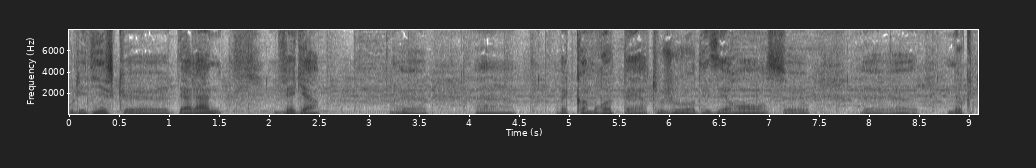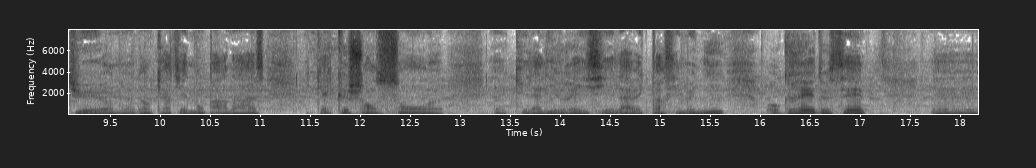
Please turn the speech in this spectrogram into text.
ou les disques euh, d'Alan Vega. Euh, euh, avec comme repère toujours des errances euh, nocturnes dans le quartier de Montparnasse, quelques chansons qu'il a livrées ici et là avec parcimonie au gré de ses euh,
